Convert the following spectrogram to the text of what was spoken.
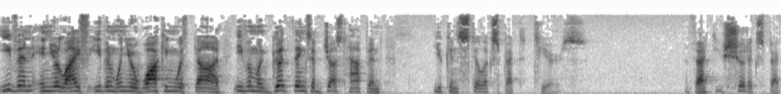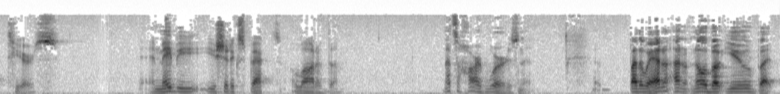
even in your life, even when you're walking with God, even when good things have just happened, you can still expect tears. In fact, you should expect tears. And maybe you should expect a lot of them. That's a hard word, isn't it? By the way, I don't, I don't know about you, but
